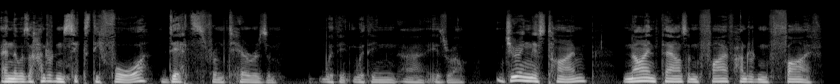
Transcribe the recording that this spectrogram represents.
and there was 164 deaths from terrorism within within uh, Israel during this time. 9,505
